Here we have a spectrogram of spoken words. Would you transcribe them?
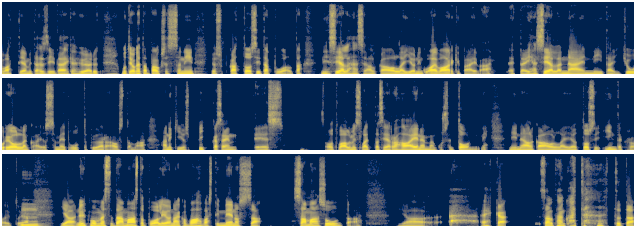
2-3 wattia, mitä sä siitä ehkä hyödyt. Mutta joka tapauksessa, niin jos katsoo sitä puolta, niin siellähän se alkaa olla jo niin kuin aivan arkipäivää että eihän siellä näe niitä juuri ollenkaan, jos sä meet uutta pyörää ostamaan. Ainakin jos pikkasen edes oot valmis laittaa siihen rahaa enemmän kuin sen tonni, niin ne alkaa olla jo tosi integroituja. Mm. Ja nyt mun mielestä tämä maastopuoli on aika vahvasti menossa samaan suuntaan. Ja äh, ehkä sanotaanko, että tota,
